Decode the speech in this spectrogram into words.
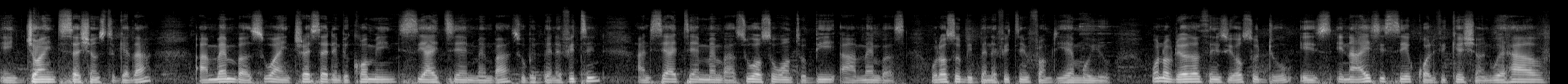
in joint sessions together our members who are interested in becoming CITN members will be benefiting, and CITN members who also want to be our members will also be benefiting from the MOU. One of the other things we also do is in our ACCA qualification, we have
